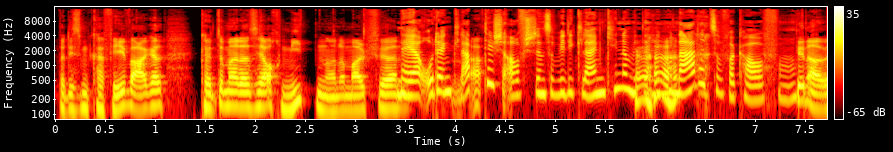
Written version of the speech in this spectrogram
bei diesem Kaffeewagel könnte man das ja auch mieten oder mal für Naja, oder einen Klapptisch aufstellen, so wie die kleinen Kinder mit der Limonade zu verkaufen. Genau,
